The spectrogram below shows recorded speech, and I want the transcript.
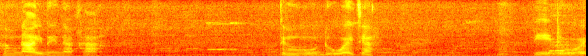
ข้างในนี่นะคะตรงนู้นด้วยจ้ะนี่ด้วย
